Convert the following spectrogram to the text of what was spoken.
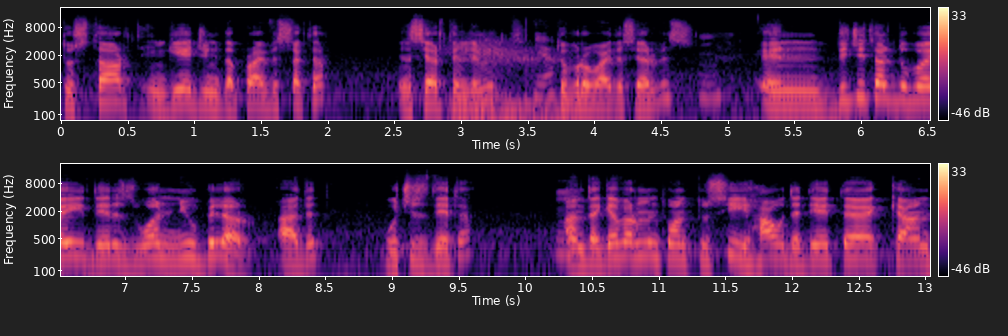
to start engaging the private sector in certain limit Yeah. to provide the service. Mm. In digital Dubai, there is one new pillar added, which is data. Mm. and the government want to see how the data can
